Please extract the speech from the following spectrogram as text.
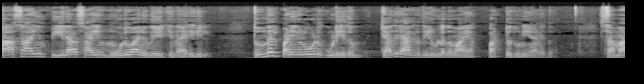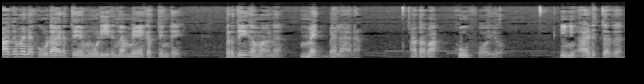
കാസായും പീലാസായും മൂടുവാൻ ഉപയോഗിക്കുന്ന അരികിൽ തുന്നൽ പണികളോട് കൂടിയതും ചതുരാകൃതിയിലുള്ളതുമായ പട്ടുതുണിയാണിത്. സമാഗമന കൂടാരത്തെ മൂടിയിരുന്ന മേഘത്തിന്റെ പ്രതീകമാണ് മെക്ബലാന. അഥവാ ഹൂഫോയോ ഇനി അടുത്തത്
